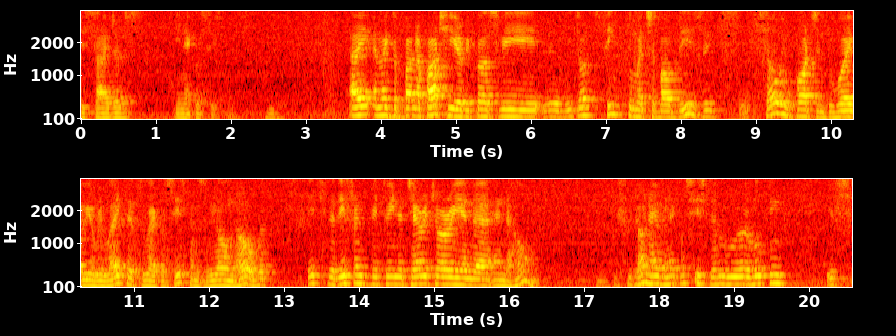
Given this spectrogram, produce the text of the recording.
deciders in ecosystems. I, I make a, a part here because we uh, we don't think too much about this. It's it's so important the way we relate it to ecosystems. We all know, but it's the difference between a territory and a, and a home. If we don't have an ecosystem, we are looking if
